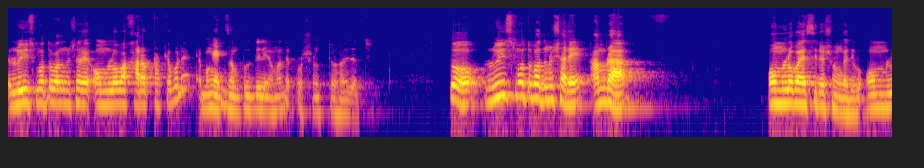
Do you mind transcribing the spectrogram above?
লুইস মতবাদ অনুসারে অম্ল বা ক্ষারক কাকে বলে? এবং এক্সাম্পল দিলে আমাদের প্রশ্ন উত্তর হয়ে যাচ্ছে। তো লুইস মতবাদ অনুসারে আমরা অম্ল বা অ্যাসিডের সংজ্ঞা দিব। অম্ল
